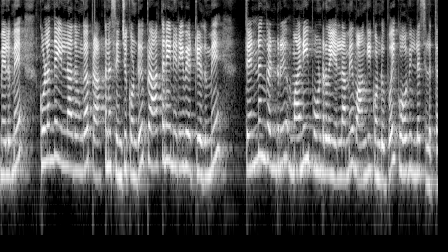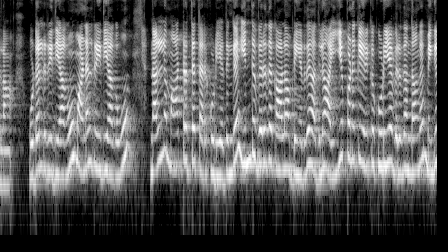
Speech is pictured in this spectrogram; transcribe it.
மேலுமே குழந்தை இல்லாதவங்க பிரார்த்தனை செஞ்சு கொண்டு பிரார்த்தனை நிறைவேற்றியதுமே தென்னங்கன்று மணி போன்றவை எல்லாமே வாங்கி கொண்டு போய் கோவிலில் செலுத்தலாம். உடல் ரீதியாகவும் மணல் ரீதியாகவும் நல்ல மாற்றத்தை தரக்கூடியதுங்க. இந்த விரத காலம் அப்படிங்கிறது அதில் ஐயப்பனுக்கு இருக்கக்கூடிய விரதம் தாங்க மிக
